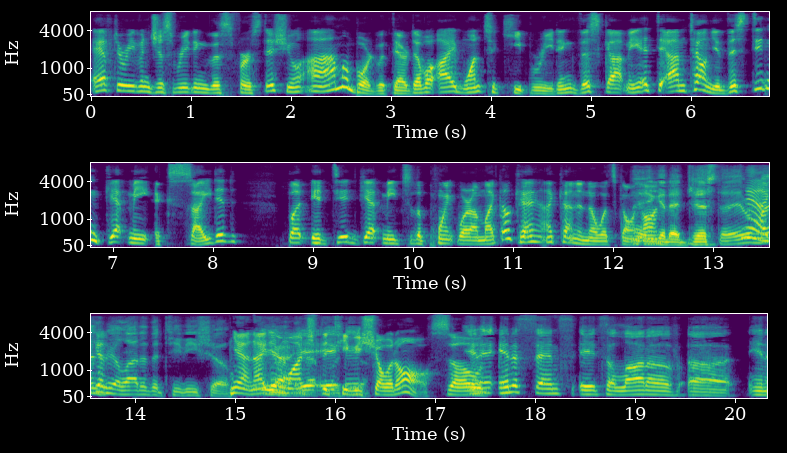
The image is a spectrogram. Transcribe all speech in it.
after even just reading this first issue, I'm on board with Daredevil. I want to keep reading. This got me. It, I'm telling you, this didn't get me excited, but it did get me to the point where I'm like, okay, I kind of know what's going Yeah, on. you get a gist. It Yeah, I reminds get- me a lot of the TV show. yeah, and I didn't Yeah, watch it- the it- TV it- show at all. So in a, in a sense, it's a lot of uh, in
